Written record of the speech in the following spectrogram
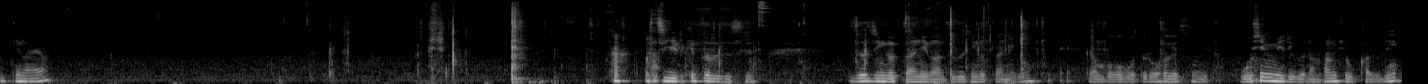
웃기나요? 어찌 이렇게 떨어졌어요? 뜯어진 것도 아니고 안 뜯어진 것도 아니고 네, 그럼 먹어보도록 하겠습니다. 50mg 35칼로리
